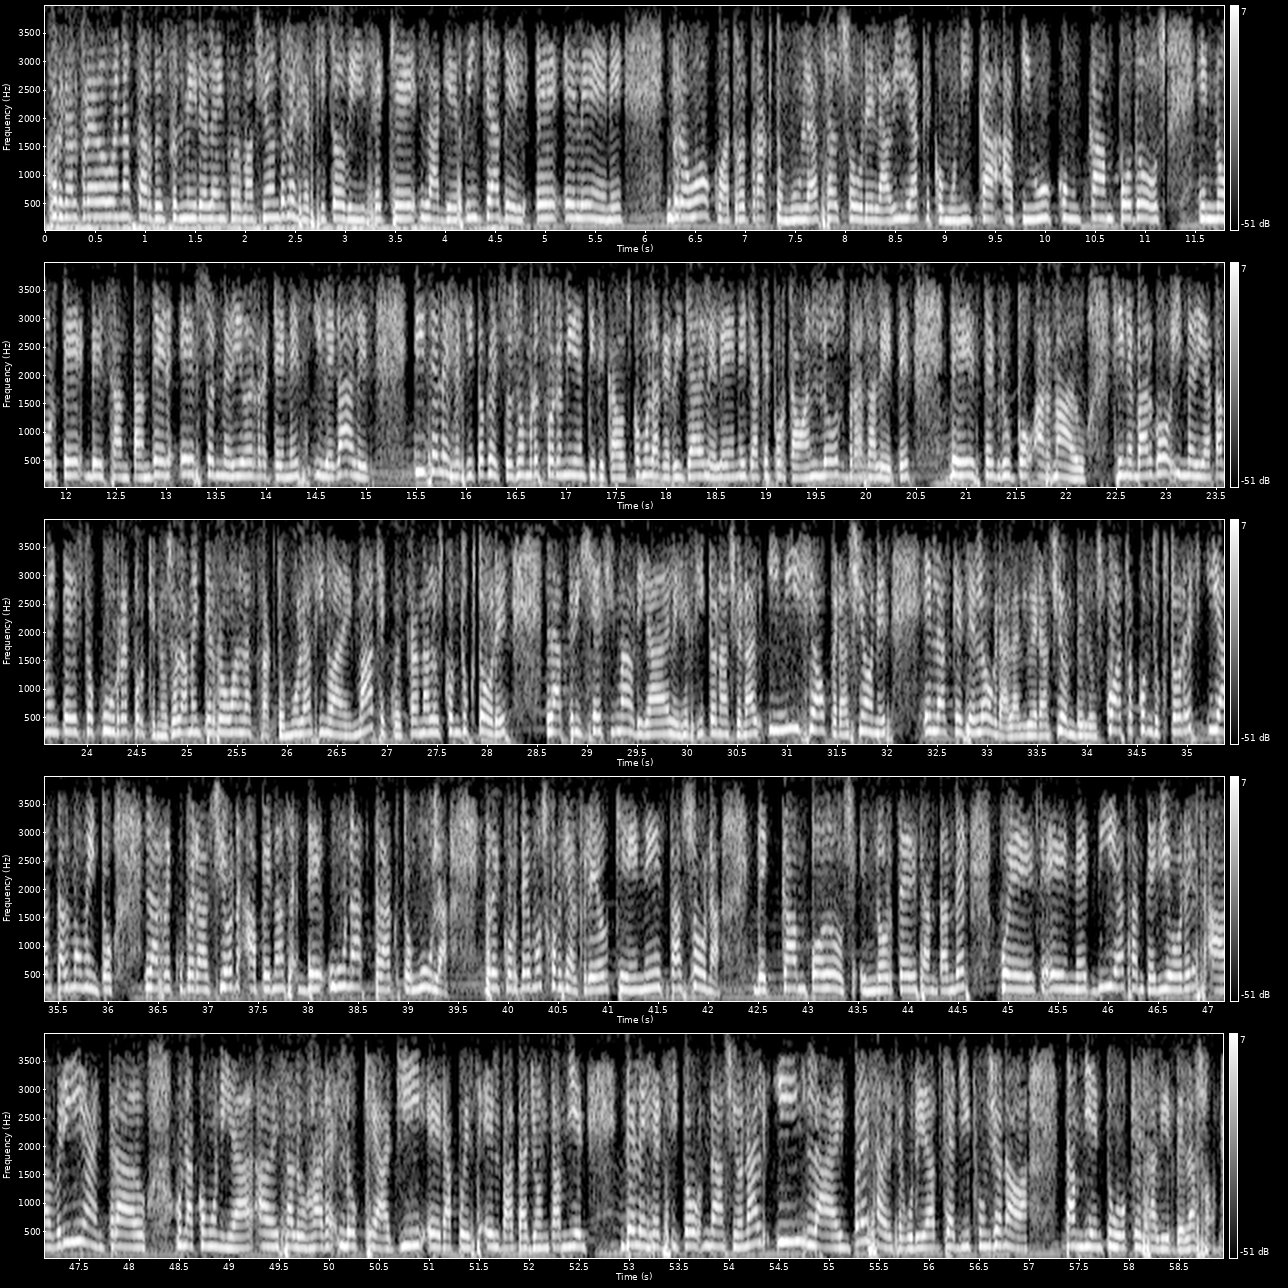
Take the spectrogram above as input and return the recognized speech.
Jorge Alfredo, buenas tardes. Pues mire, la información del ejército dice que la guerrilla del ELN robó cuatro tractomulas sobre la vía que comunica a Tibú con Campo 2 en norte de Santander. Esto en medio de retenes ilegales. Dice el ejército que estos hombres fueron identificados como la guerrilla del ELN ya que portaban los brazaletes de este grupo armado. Sin embargo, inmediatamente esto ocurre porque no solamente roban las tractomulas, sino además secuestran a los conductores. La trigésima brigada del Ejército Nacional inicia operaciones en las que se logra la liberación de los cuatro conductores y hasta el momento la recuperación apenas de una tractomula. Recordemos, Jorge Alfredo, que en esta zona de Campo 2, en norte de Santander, pues en días anteriores habría entrado una comunidad a desalojar lo que allí era pues el batallón también del Ejército Nacional y la empresa de seguridad que allí funcionaba también tuvo que salir de la zona.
